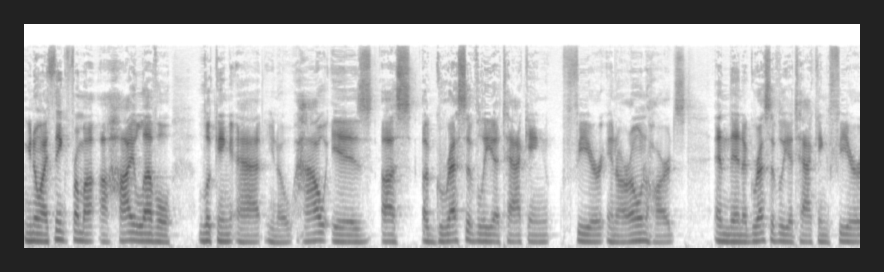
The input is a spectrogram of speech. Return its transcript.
You know, I think from a, a high level, looking at you know how is us aggressively attacking fear in our own hearts and then aggressively attacking fear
